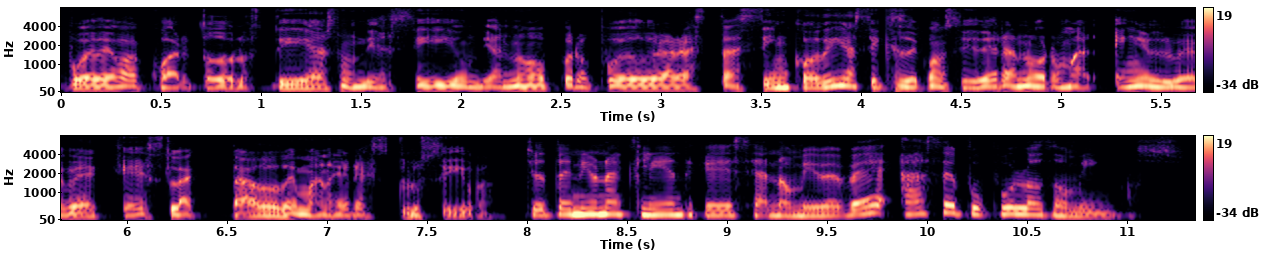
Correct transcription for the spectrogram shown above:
Puede evacuar todos los días, un día sí, un día no, pero puede durar hasta cinco días y que se considera normal en el bebé que es lactado de manera exclusiva. Yo tenía una cliente que decía, no, mi bebé hace pupú los domingos.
